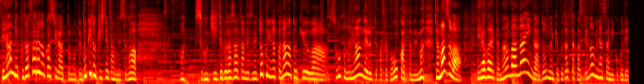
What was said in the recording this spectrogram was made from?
選んでくださるのかしらと思ってドキドキしてたんですがあすごい聞いてくださったんですね。特になんか7と9はすごく悩んでるって方が多かったので、ま、じゃあまずは選ばれたナンバーナインがどんな曲だったかっていうのを皆さんにここで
